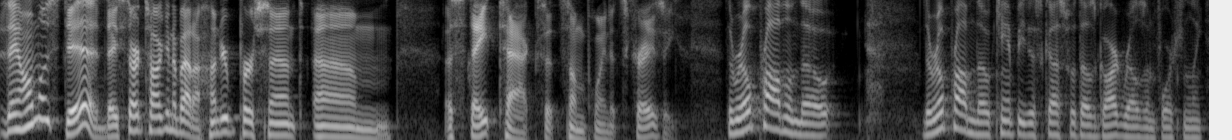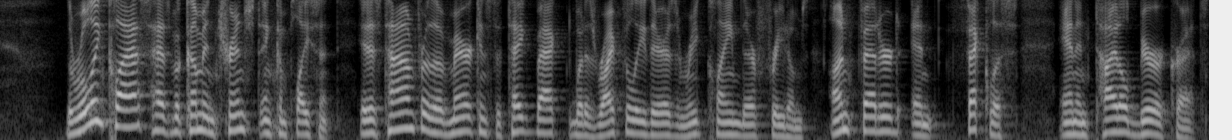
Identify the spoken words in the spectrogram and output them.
they almost did. They start talking about a hundred percent um, estate tax at some point. It's crazy. The real problem, though, the real problem, though, can't be discussed with those guardrails, unfortunately. The ruling class has become entrenched and complacent. It is time for the Americans to take back what is rightfully theirs and reclaim their freedoms, unfettered and feckless and entitled bureaucrats.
